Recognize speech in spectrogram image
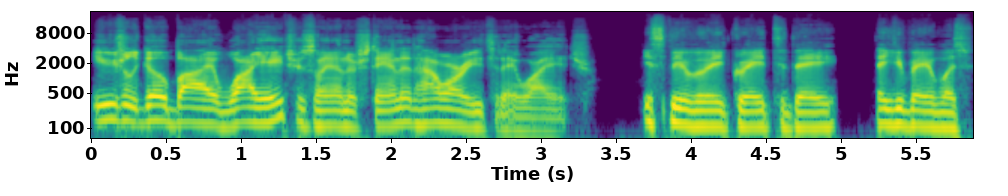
You usually go by YH, as I understand it. How are you today, YH? It's been really great today. Thank you very much.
